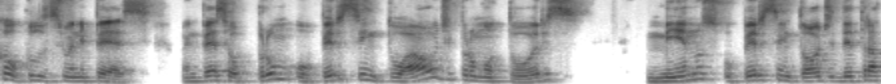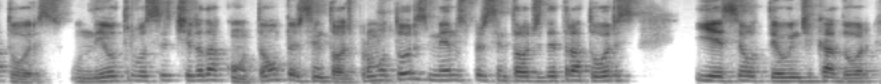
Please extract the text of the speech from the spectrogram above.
calcula-se o NPS? O NPS é o, o percentual de promotores menos o percentual de detratores. O neutro você tira da conta. Então, o percentual de promotores menos o percentual de detratores, e esse é o teu indicador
